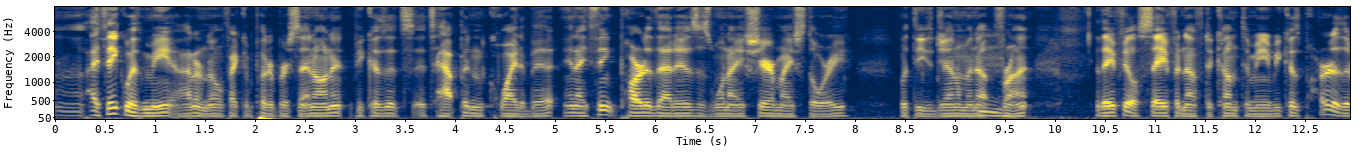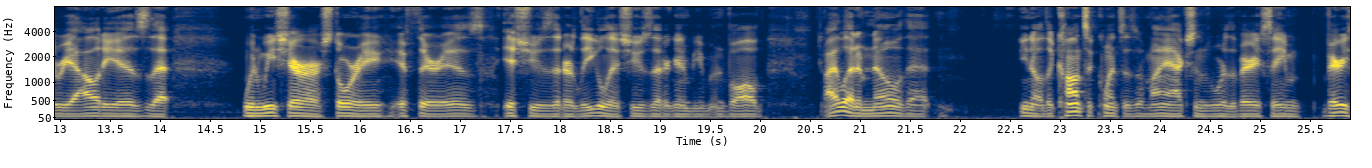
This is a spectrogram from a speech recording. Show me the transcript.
Uh, I think with me, I don't know if I can put a percent on it because it's it's happened quite a bit, and I think part of that is is when I share my story with these gentlemen up mm. front, they feel safe enough to come to me because part of the reality is that when we share our story, if there is issues that are legal issues that are going to be involved, I let him know that you know the consequences of my actions were the very same very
